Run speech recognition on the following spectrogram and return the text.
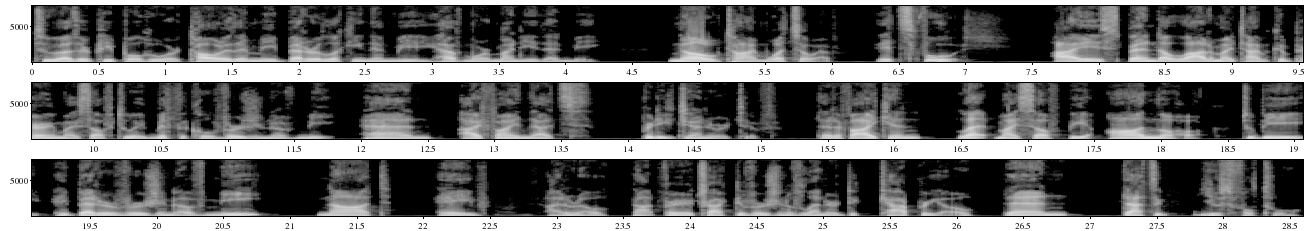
to other people who are taller than me, better looking than me, have more money than me. No time whatsoever. It's foolish. I spend a lot of my time comparing myself to a mythical version of me. And I find that's pretty generative. That if I can let myself be on the hook to be a better version of me, not a, I don't know, not very attractive version of Leonard DiCaprio, then that's a useful tool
